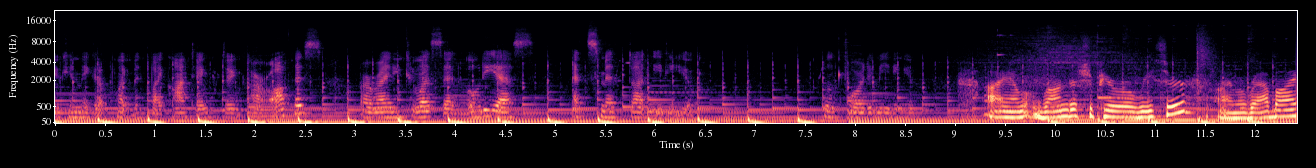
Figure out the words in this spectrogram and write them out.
you can make an appointment by contacting our office or writing to us at ods at smith.edu. Look forward to meeting you. I am Rhonda Shapiro Rieser. I'm a rabbi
